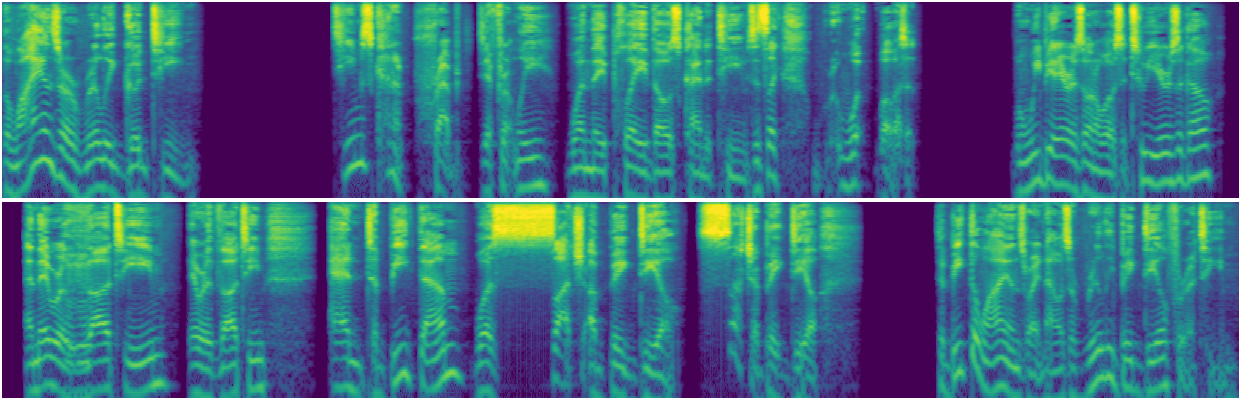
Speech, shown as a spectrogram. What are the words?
the Lions are a really good team. Teams kind of prep differently when they play those kind of teams. It's like what what was it? When we beat Arizona, what was it, two years ago? And they were mm-hmm. the team. They were the team. And to beat them was such a big deal. Such a big deal. To beat the Lions right now is a really big deal for a team,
